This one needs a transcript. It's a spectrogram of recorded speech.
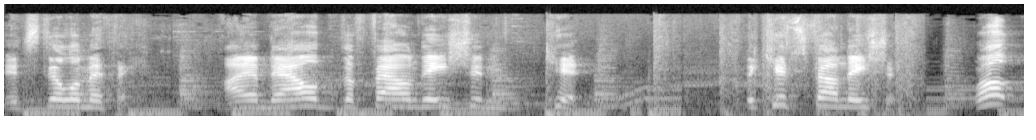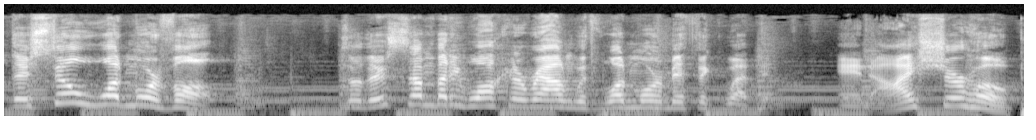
It's still a mythic. I am now the Foundation Kit. The Kit's Foundation. Well, there's still one more vault. So there's somebody walking around with one more mythic weapon. And I sure hope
